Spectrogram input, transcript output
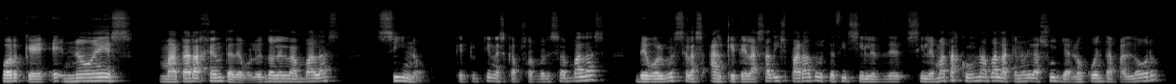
Porque eh, no es matar a gente devolviéndole las balas, sino que tú tienes que absorber esas balas, devolvérselas al que te las ha disparado, es decir, si le, de- si le matas con una bala que no es la suya, no cuenta para el logro.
